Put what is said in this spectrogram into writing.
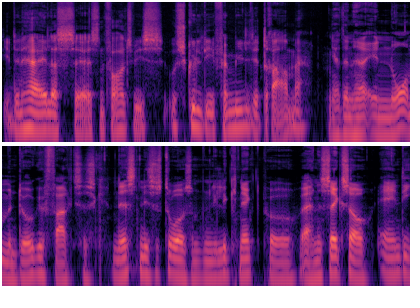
i den her ellers øh, sådan forholdsvis uskyldige familiedrama. Ja, den her enorme dukke faktisk. Næsten lige så stor som den lille knægt på, hvad han er, 6 år, Andy.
